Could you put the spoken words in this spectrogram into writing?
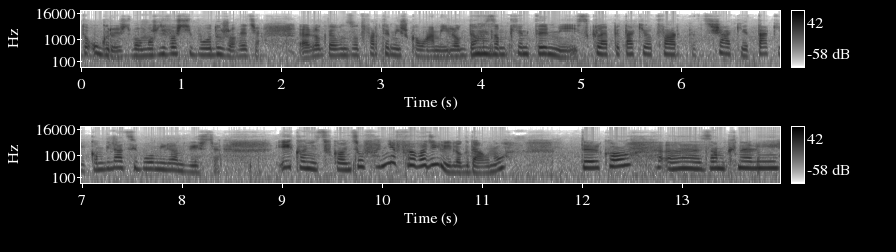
to ugryźć, bo możliwości było dużo, wiecie. E, Lockdown z otwartymi szkołami, lockdown z zamkniętymi, sklepy takie otwarte, siakie, takie. Kombinacji było milion dwieście. I koniec w końców nie wprowadzili lockdownu, tylko e, zamknęli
